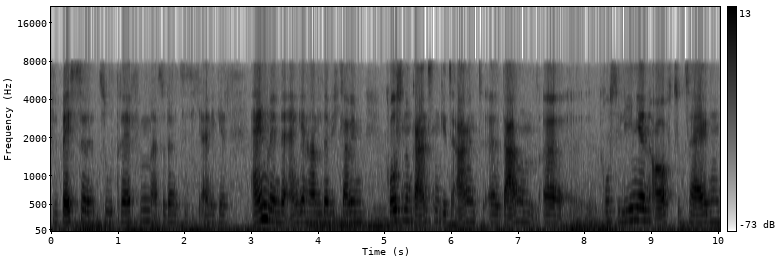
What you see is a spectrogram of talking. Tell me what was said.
viel besser zutreffen. Also da hat sie sich einige Einwände eingehandelt, aber ich glaube im Großen und Ganzen geht es äh, darum, äh, große Linien aufzuzeigen,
